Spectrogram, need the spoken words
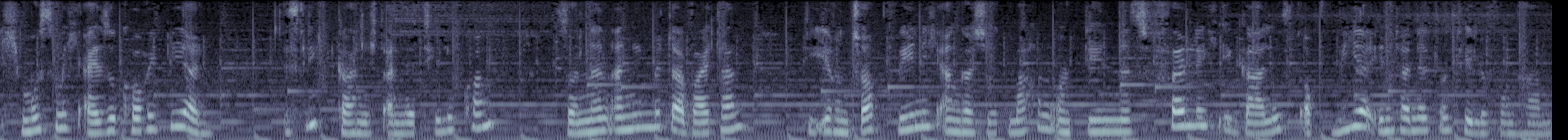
Ich muss mich also korrigieren. Es liegt gar nicht an der Telekom, sondern an den Mitarbeitern, die ihren Job wenig engagiert machen und denen es völlig egal ist, ob wir Internet und Telefon haben.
